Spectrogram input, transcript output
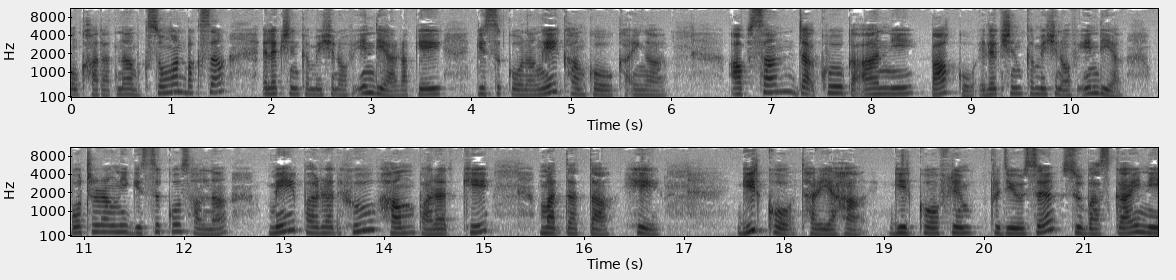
ongkhadat na buksongan baksa election commission of india rake gisko nange khamko khainga apsan dakku gaani bako election commission of india voterangni gisko salna me parat hu ham parat ke matata he gitko thariya gitko film producer subas gai ni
